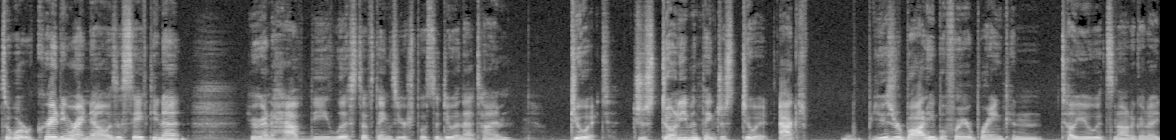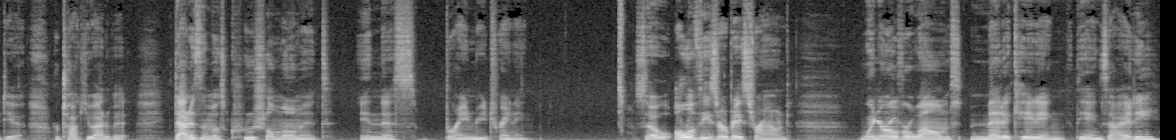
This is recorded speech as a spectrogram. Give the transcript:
So, what we're creating right now is a safety net. You're going to have the list of things that you're supposed to do in that time. Do it. Just don't even think, just do it. Act use your body before your brain can tell you it's not a good idea or talk you out of it. That is the most crucial moment in this brain retraining. So, all of these are based around when you're overwhelmed, medicating the anxiety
